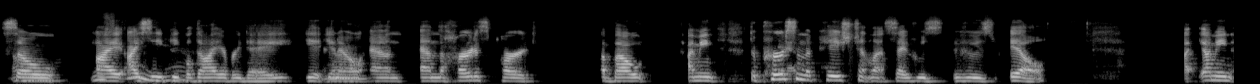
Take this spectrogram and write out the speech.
so Oh, i i see, see yeah. people die every day you, you know know. and and the hardest part about i mean the person the patient let's say who's who's ill I, I mean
